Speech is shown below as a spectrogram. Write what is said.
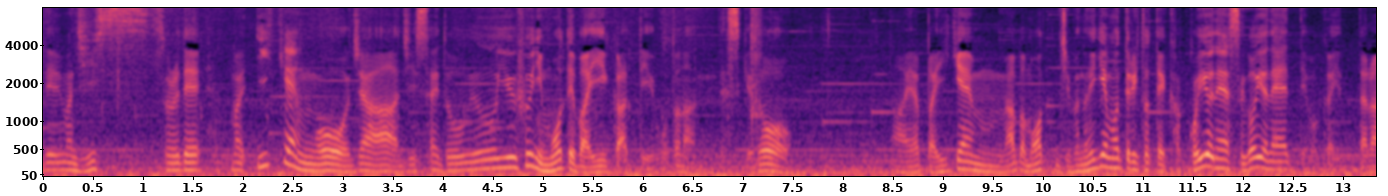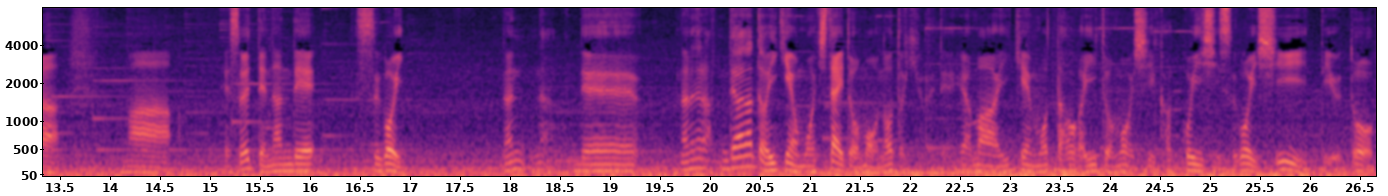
で、まあ、実それで、まあ、意見をじゃあ実際どういうふうに持てばいいかっていうことなんですけど、まあ、やっぱ意見やっぱも自分の意見持ってる人ってかっこいいよねすごいよねって僕が言ったらまあそれってなんですごいなんなでなんであなたは意見を持ちたいと思うの？と聞かれていやまあ意見持った方がいいと思うしかっこいいしすごいしって言うと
